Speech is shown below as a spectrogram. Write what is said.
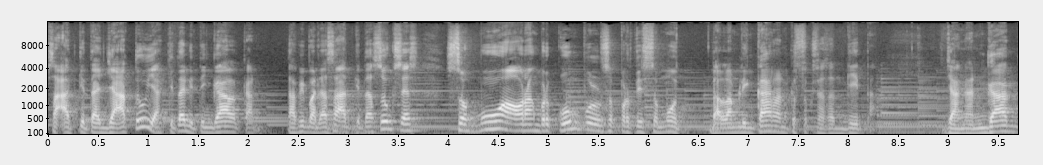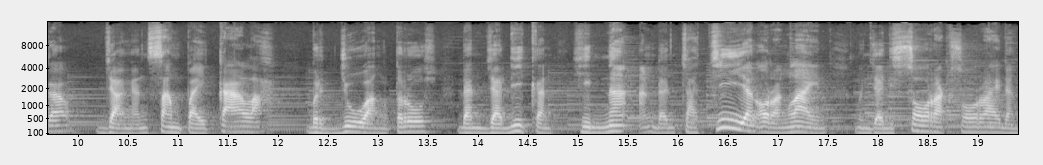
Saat kita jatuh ya kita ditinggalkan. Tapi pada saat kita sukses, semua orang berkumpul seperti semut dalam lingkaran kesuksesan kita. Jangan gagal, jangan sampai kalah, berjuang terus dan jadikan hinaan dan cacian orang lain menjadi sorak-sorai dan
